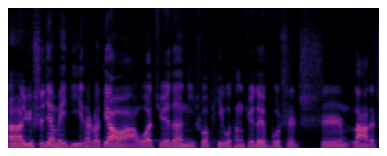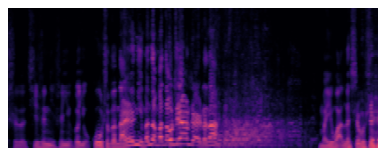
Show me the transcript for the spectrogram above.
啊，与时间为敌。他说：“掉啊，我觉得你说屁股疼，绝对不是吃辣的吃的。其实你是有个有故事的男人。你们怎么都这样式的呢？没完了是不是？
